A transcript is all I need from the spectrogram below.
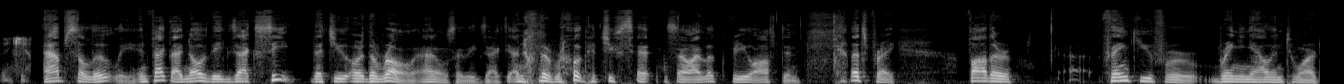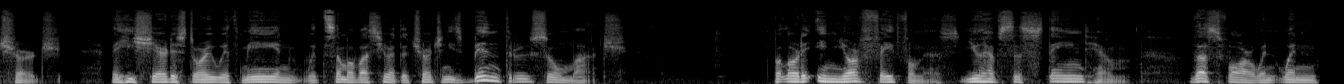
Thank you. Absolutely. In fact, I know the exact seat that you, or the row. I don't say the exact. I know the row that you sit. So I look for you often. Let's pray. Father, uh, thank you for bringing Alan to our church. That he shared his story with me and with some of us here at the church, and he's been through so much. But Lord, in your faithfulness, you have sustained him thus far when, when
